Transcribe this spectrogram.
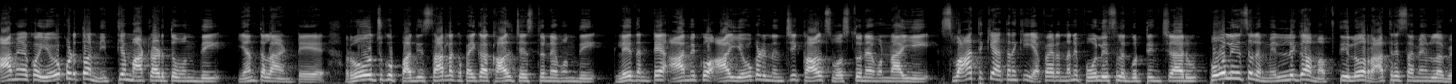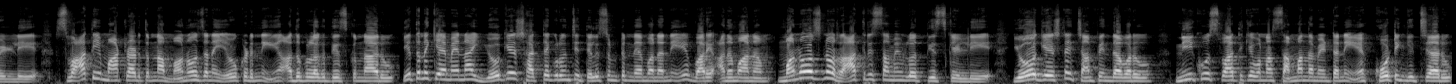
ఆమె ఒక యువకుడితో నిత్యం మాట్లాడుతూ ఉంది. ఎంతలా అంటే రోజుకు పది సార్లకు పైగా కాల్ చేస్తూనే ఉంది. లేదంటే ఆమెకు ఆ యువకుడి నుంచి కాల్స్ వస్తూనే ఉన్నాయి. స్వాతికి అతనికి ఎఫ్ఐఆర్ ఉందని పోలీసులు గుర్తించారు. పోలీసులు మెల్లిగా మఫ్తీలో రాత్రి సమయంలో వెళ్ళి స్వాతి మాట్లాడుతున్న మనోజ్ అనే యువకుడిని అదుపులోకి తీసుకున్నారు. ఇతనికి ఏమైనా యోగేష్ హత్య గురించి తెలుసుంటుందేమోనని వారి అనుమానం. మనోజ్ను రాత్రి సమయంలో తీసుకెళ్ళి యోగేష్ని చంపిందెవరు? నీకు స్వాతికి ఉన్న సంబంధం ఏంటని కోటింగ్ ఇచ్చారు.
